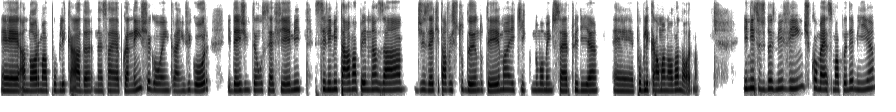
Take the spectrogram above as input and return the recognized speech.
É, a norma publicada nessa época nem chegou a entrar em vigor, e desde então o CFM se limitava apenas a dizer que estava estudando o tema e que no momento certo iria é, publicar uma nova norma. Início de 2020 começa uma pandemia,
